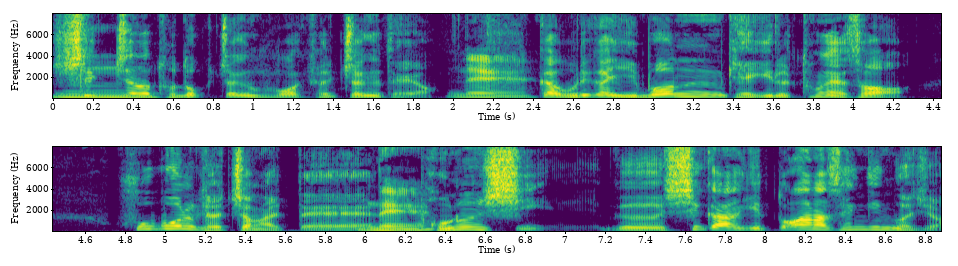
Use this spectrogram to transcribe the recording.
실제로 음. 도덕적인 후보가 결정이 돼요. 네, 그러니까 우리가 이번 계기를 통해서 후보를 결정할 때 네. 보는 시, 그 시각이 또 하나 생긴 거죠.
